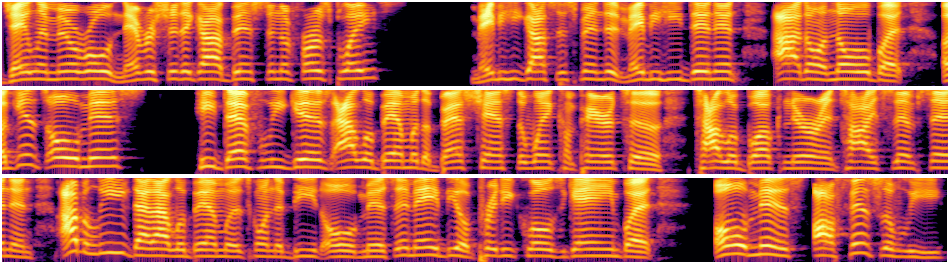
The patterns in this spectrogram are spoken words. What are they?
Jalen Milroe never should have got benched in the first place. Maybe he got suspended. Maybe he didn't. I don't know. But against Ole Miss, he definitely gives Alabama the best chance to win compared to Tyler Buchner and Ty Simpson. And I believe that Alabama is going to beat Ole Miss. It may be a pretty close game, but Ole Miss offensively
